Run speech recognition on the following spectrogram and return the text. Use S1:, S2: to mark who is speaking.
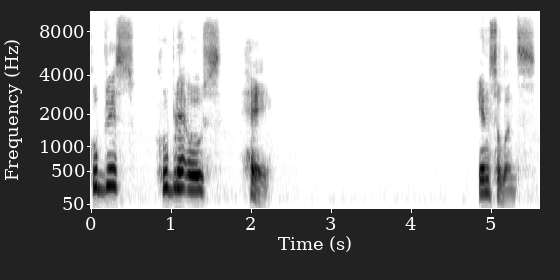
S1: hubris, hubreos, he. Insolence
